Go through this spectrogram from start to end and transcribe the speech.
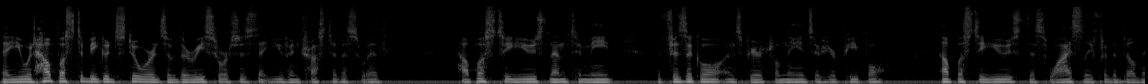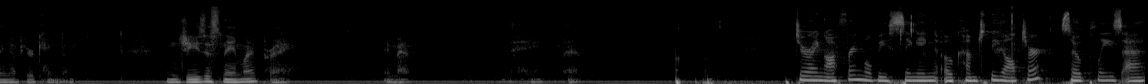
that you would help us to be good stewards of the resources that you've entrusted us with. Help us to use them to meet the physical and spiritual needs of your people. Help us to use this wisely for the building of your kingdom. In Jesus' name I pray. Amen. During offering, we'll be singing O Come to the Altar. So please uh,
